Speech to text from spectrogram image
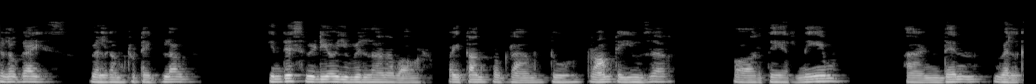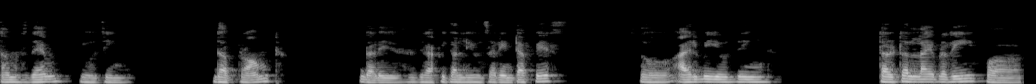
Hello guys, welcome to TechBlog. In this video you will learn about Python program to prompt a user for their name and then welcomes them using the prompt that is graphical user interface. So I'll be using turtle library for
